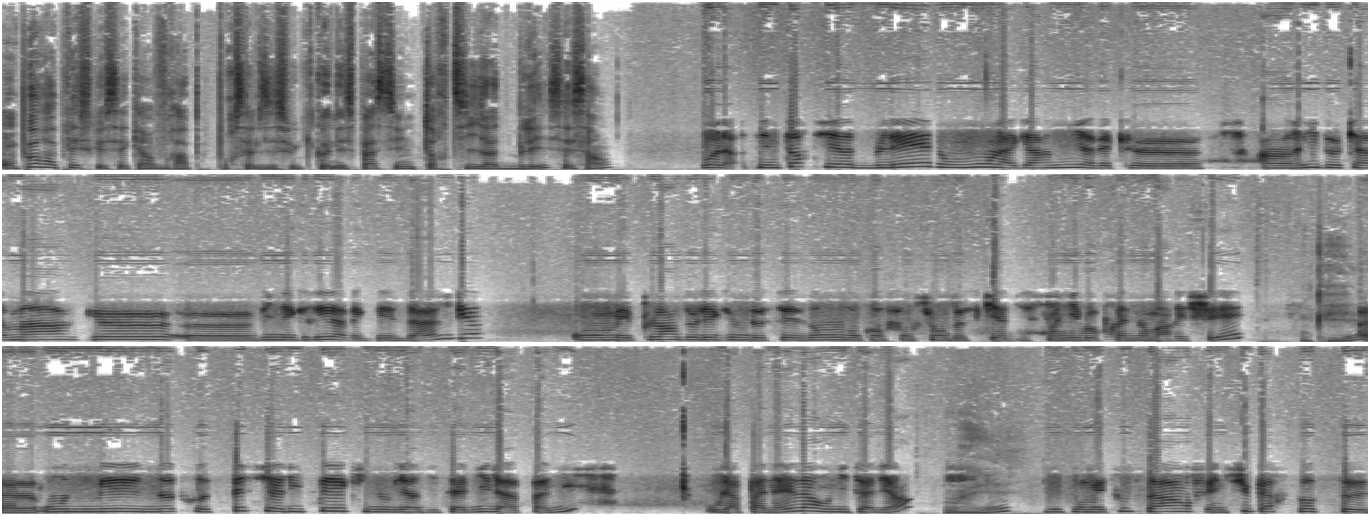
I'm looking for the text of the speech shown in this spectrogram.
On peut rappeler ce que c'est qu'un wrap pour celles et ceux qui connaissent pas? C'est une tortilla de blé, c'est ça? Voilà, c'est une tortilla de blé, donc nous on la garnit avec euh, un riz de Camargue euh, vinaigré avec des algues. On met plein de légumes de saison, donc en fonction de ce qu'il y a disponible auprès de nos maraîchers. Euh, on y met notre spécialité qui nous vient d'Italie, la panis, ou la panelle en italien. Ouais. Donc on met tout ça, on fait une super sauce euh,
